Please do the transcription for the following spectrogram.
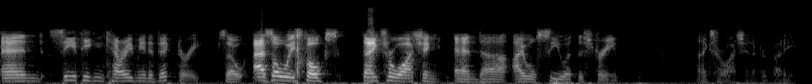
and see if he can carry me to victory. So, as always, folks, thanks for watching, and uh, I will see you at the stream. Thanks for watching, everybody.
